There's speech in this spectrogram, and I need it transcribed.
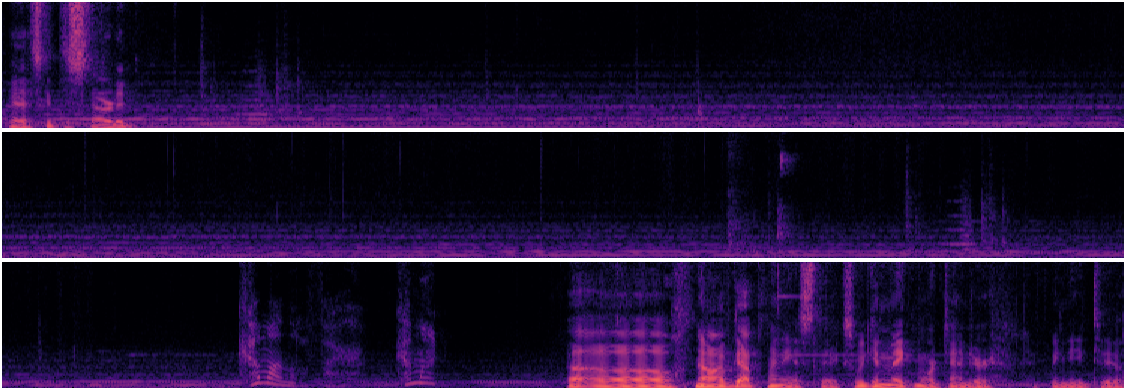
Okay, let's get this started. Got plenty of sticks. We can make more tinder if we need to.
